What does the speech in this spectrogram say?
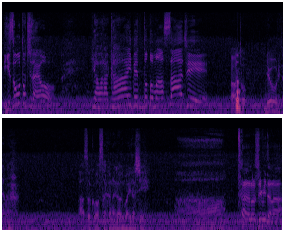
リゾート地だよ。柔らかいベッドとマッサージ。あと料理だな。あそこは魚がうまいらしい。あー。楽しみだな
